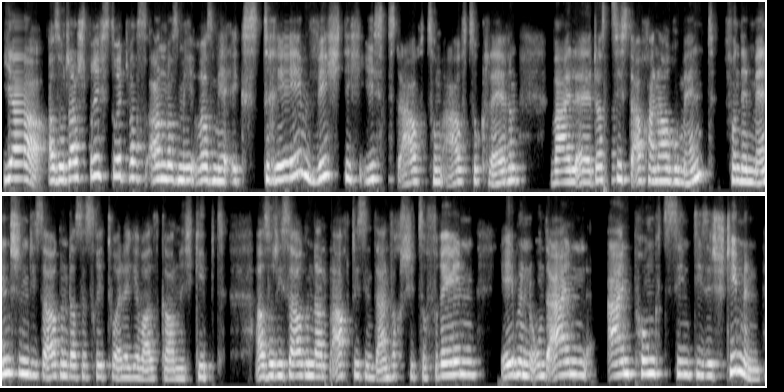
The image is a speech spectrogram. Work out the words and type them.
Ja, also da sprichst du etwas an, was mir, was mir extrem wichtig ist, auch zum aufzuklären, weil äh, das ist auch ein Argument von den Menschen, die sagen, dass es rituelle Gewalt gar nicht gibt. Also die sagen dann, ach, die sind einfach schizophren, eben. Und ein, ein Punkt sind diese Stimmen.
